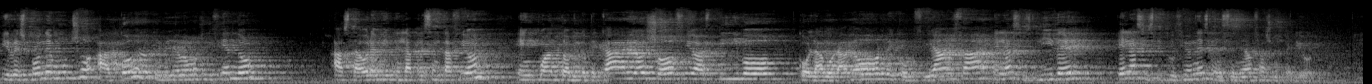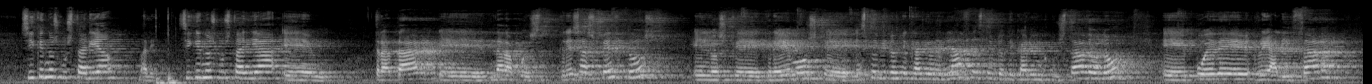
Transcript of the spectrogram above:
y responde mucho a todo lo que llevamos diciendo hasta ahora en la presentación en cuanto a bibliotecario, socio, activo, colaborador, de confianza, en las, líder en las instituciones de enseñanza superior. Sí que nos gustaría, vale, sí que nos gustaría eh, tratar, eh, nada, pues tres aspectos en los que creemos que este bibliotecario de enlace, este bibliotecario incrustado, ¿no? Eh, puede realizar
